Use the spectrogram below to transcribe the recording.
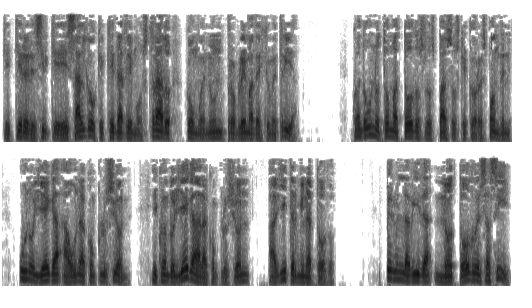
que quiere decir que es algo que queda demostrado como en un problema de geometría. Cuando uno toma todos los pasos que corresponden, uno llega a una conclusión, y cuando llega a la conclusión, allí termina todo. Pero en la vida no todo es así.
